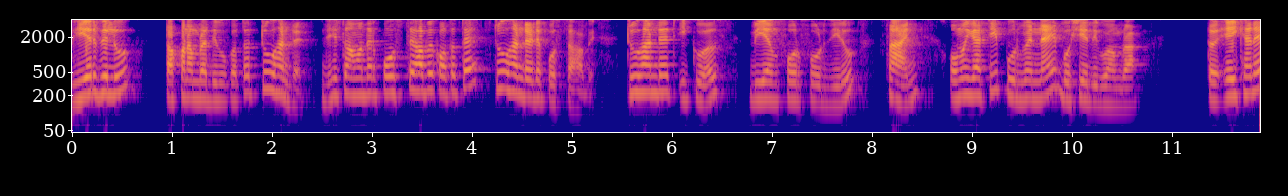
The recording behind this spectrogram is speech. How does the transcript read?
ভি এর ভ্যালু তখন আমরা দিব কত? টু হান্ড্রেড যেহেতু আমাদের পৌঁছতে হবে কততে? টু হান্ড্রেডে পৌঁছতে হবে। Two hundred equals VM four four zero sine omega t পূর্বের ন্যায় বসিয়ে দিব আমরা। তো এইখানে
